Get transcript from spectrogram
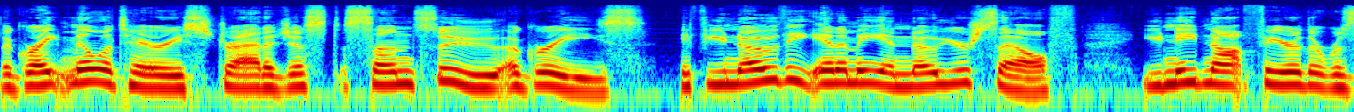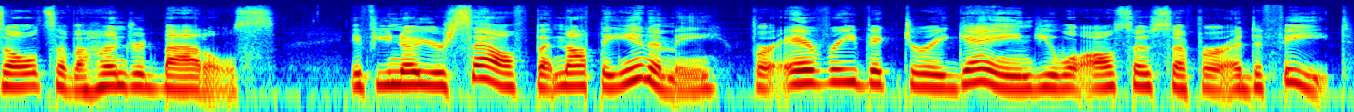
The great military strategist Sun Tzu agrees if you know the enemy and know yourself, you need not fear the results of a hundred battles. If you know yourself but not the enemy, for every victory gained you will also suffer a defeat.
